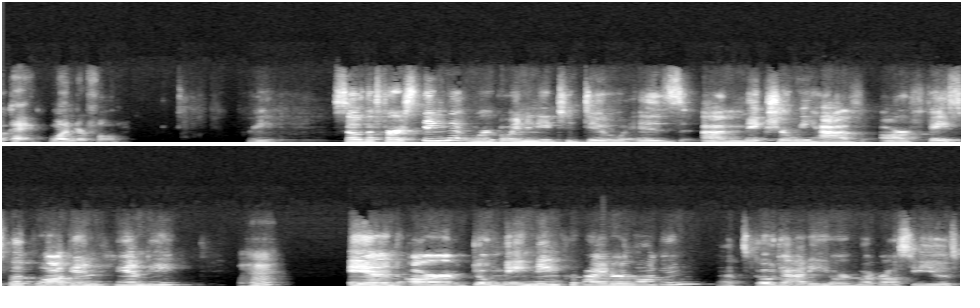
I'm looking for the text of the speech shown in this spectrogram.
Okay, wonderful. Great. So the first thing that we're going to need to do is um, make sure we have our Facebook login handy. Mm-hmm and our domain name provider login, that's GoDaddy or whoever else you use,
